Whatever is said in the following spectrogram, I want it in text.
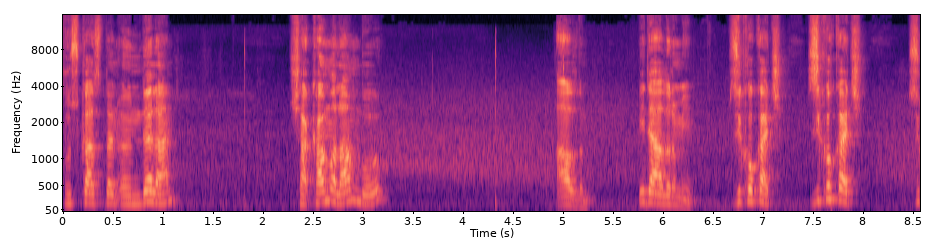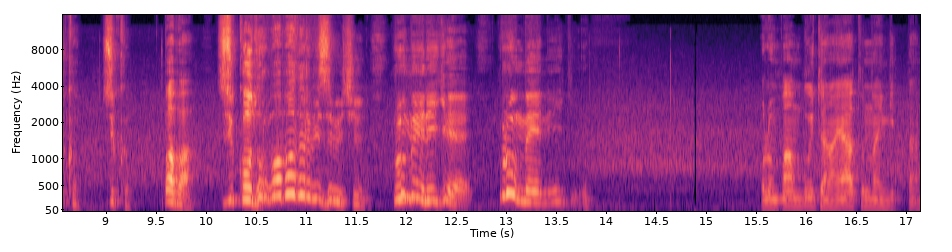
Puskas'tan önde lan. Şaka mı lan bu? Aldım. Bir daha alır mıyım? Zico kaç. Zico kaç. Zico. Zico. Baba. Zico'dur babadır bizim için. Rumenige. Rumenige. Oğlum Van Buiten hayatımdan git lan.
